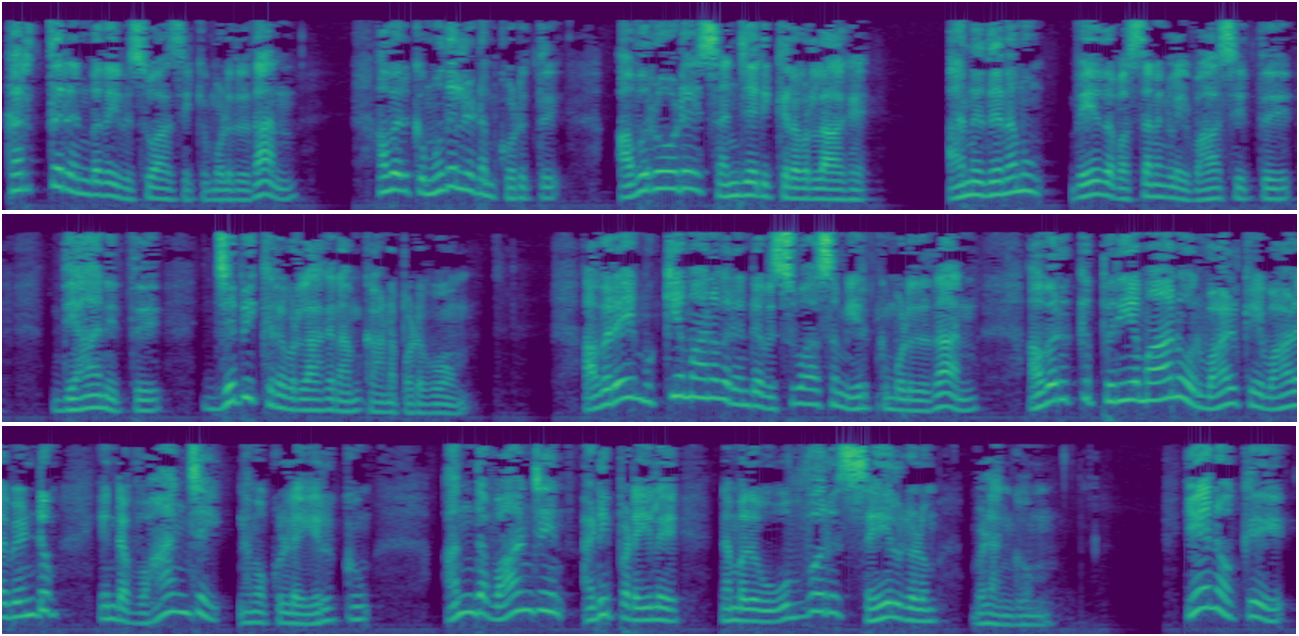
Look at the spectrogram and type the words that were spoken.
கர்த்தர் என்பதை விசுவாசிக்கும் பொழுதுதான் அவருக்கு முதலிடம் கொடுத்து அவரோடே சஞ்சரிக்கிறவர்களாக அனுதினமும் வேத வசனங்களை வாசித்து தியானித்து ஜெபிக்கிறவர்களாக நாம் காணப்படுவோம். அவரே முக்கியமானவர் என்ற விசுவாசம் இருக்கும் பொழுதுதான் அவருக்கு பிரியமான ஒரு வாழ்க்கை வாழ வேண்டும் என்ற வாஞ்சை நமக்குள்ளே இருக்கும். அந்த வாஞ்சையின் அடிப்படையிலே நமது ஒவ்வொரு செயல்களும் விளங்கும். ஏனோக்கு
